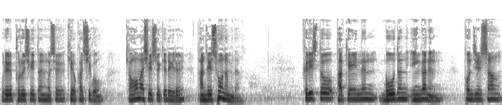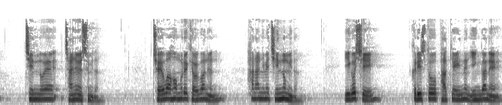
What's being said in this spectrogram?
우리를 부르시겠다는 것을 기억하시고 경험하실 수 있게 되기를 간절히 소원합니다. 그리스도 밖에 있는 모든 인간은 본질상 진노의 자녀였습니다. 죄와 허물의 결과는 하나님의 진노입니다. 이것이 그리스도 밖에 있는 인간의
